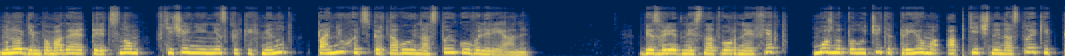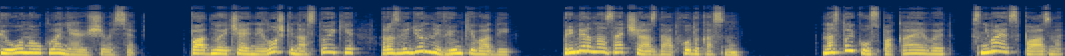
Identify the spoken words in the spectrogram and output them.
Многим помогает перед сном в течение нескольких минут понюхать спиртовую настойку валерианы. Безвредный снотворный эффект можно получить от приема аптечной настойки пиона уклоняющегося. По одной чайной ложке настойки, разведенной в рюмке воды, примерно за час до отхода ко сну. Настойка успокаивает, снимает спазмы,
